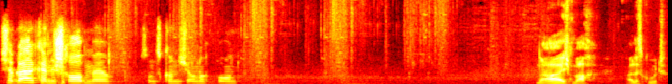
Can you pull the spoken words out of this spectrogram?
Ich habe leider keine Schrauben mehr. Sonst konnte ich auch noch bauen. Na, ich mach. Alles gut.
